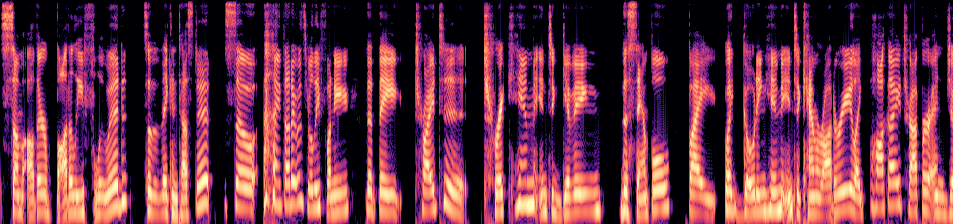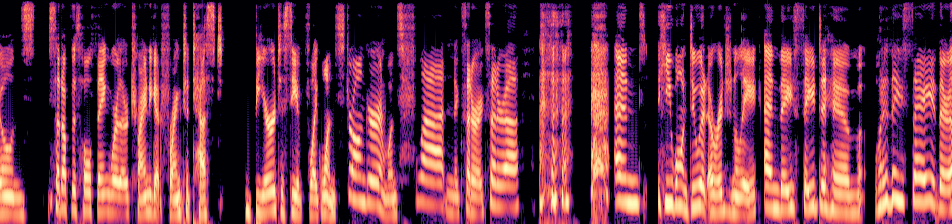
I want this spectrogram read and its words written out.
some other bodily fluid so that they can test it. So I thought it was really funny that they tried to trick him into giving the sample by like goading him into camaraderie. Like Hawkeye, Trapper, and Jones set up this whole thing where they're trying to get Frank to test beer to see if like one's stronger and one's flat and et cetera, et cetera. and he won't do it originally. And they say to him, what did they say? They're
